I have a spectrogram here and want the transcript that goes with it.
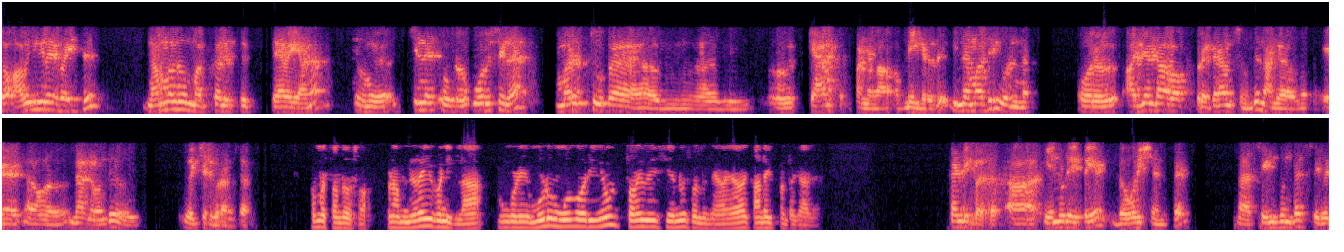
ஸோ அவங்களை வைத்து நம்மளும் மக்களுக்கு தேவையான சின்ன ஒரு ஒரு சில மருத்துவ கேம்ப் பண்ணலாம் அப்படிங்கிறது. இந்த மாதிரி ஒரு ஒரு அஜெண்டா ஆஃப் ப்ரோக்ராம்ஸ் வந்து நாங்க அஹ், அஹ், நாங்க வந்து வச்சிருக்கிறோம் சார் ரொம்ப சந்தோஷம். இப்போ நம்ம நிறைவு பண்ணிக்கலாம். உங்களுடைய முழு முகவரியும் தொலைபேசி எண்ணும் சொல்லுங்க. யாராவது காண்டாக்ட் பண்ணுறதுக்காக கண்டிப்பா சார் என்னுடைய பெயர் கௌரி சங்கர் நான் செங்குந்தர் சிவ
